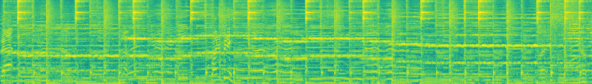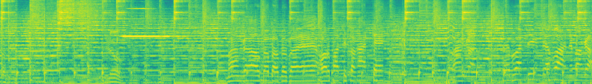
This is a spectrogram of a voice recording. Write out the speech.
enggak. Mohon beli Mangga bapak-bapak eh hormati pengantin Mangga. Saya banding, saya mangga.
